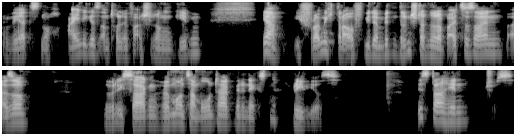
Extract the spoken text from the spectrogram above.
wird es noch einiges an tollen Veranstaltungen geben. Ja, ich freue mich drauf, wieder mittendrin statt nur dabei zu sein. Also würde ich sagen, hören wir uns am Montag mit den nächsten Reviews. Bis dahin, tschüss.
